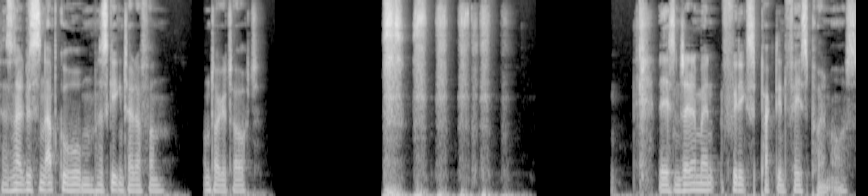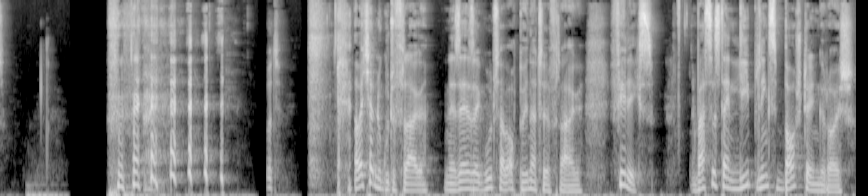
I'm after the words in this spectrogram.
das sind halt ein bisschen abgehoben, das Gegenteil davon. Untergetaucht. Ladies and Gentlemen, Felix packt den Facepalm aus. Gut. Aber ich habe eine gute Frage. Eine sehr, sehr gute, aber auch behinderte Frage. Felix, was ist dein Lieblingsbaustellengeräusch?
